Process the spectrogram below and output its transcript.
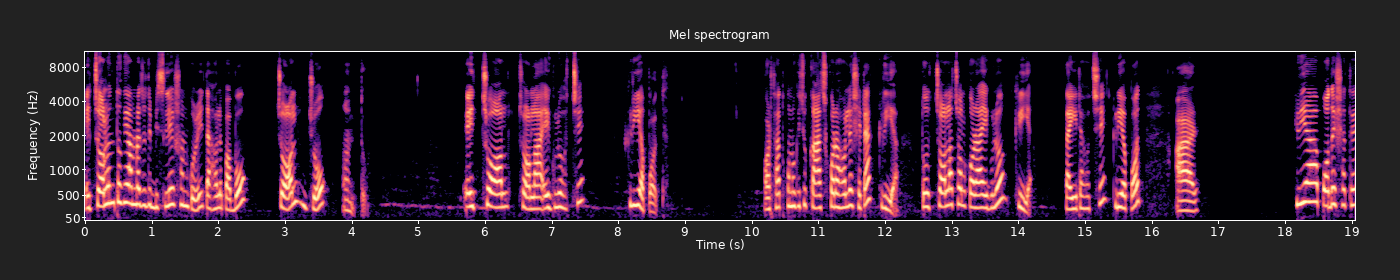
এই চলন্তকে আমরা যদি বিশ্লেষণ করি, তাহলে পাবো চল যোগ অন্ত। এই চল, চলা এগুলো হচ্ছে ক্রিয়াপদ। অর্থাৎ কোনো কিছু কাজ করা হলে সেটা ক্রিয়া। তো চলাচল করা এগুলো ক্রিয়া। তাই এটা হচ্ছে ক্রিয়াপদ। আর ক্রিয়াপদের সাথে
